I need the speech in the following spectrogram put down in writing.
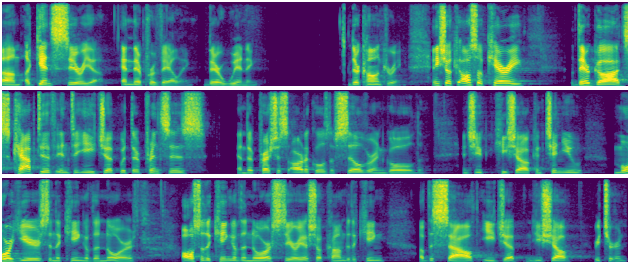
um, against Syria, and they're prevailing, they're winning, they're conquering. And he shall also carry their gods captive into Egypt with their princes and their precious articles of silver and gold. And she, he shall continue more years than the king of the north. Also, the king of the north, Syria, shall come to the king of the south, Egypt, and he shall return,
